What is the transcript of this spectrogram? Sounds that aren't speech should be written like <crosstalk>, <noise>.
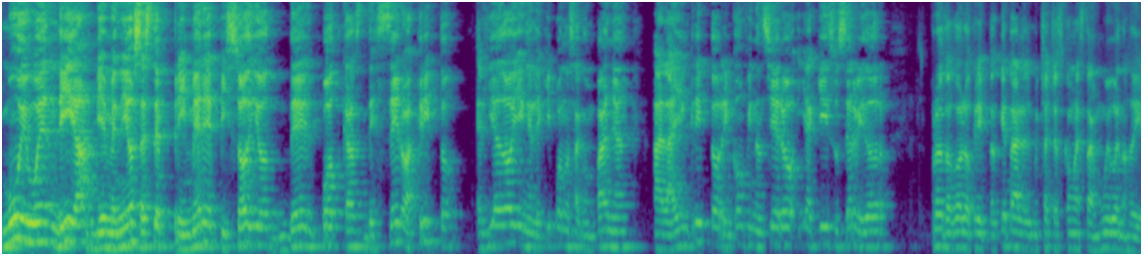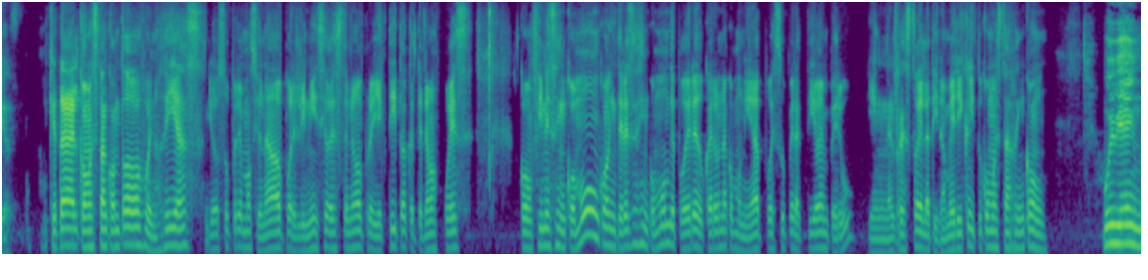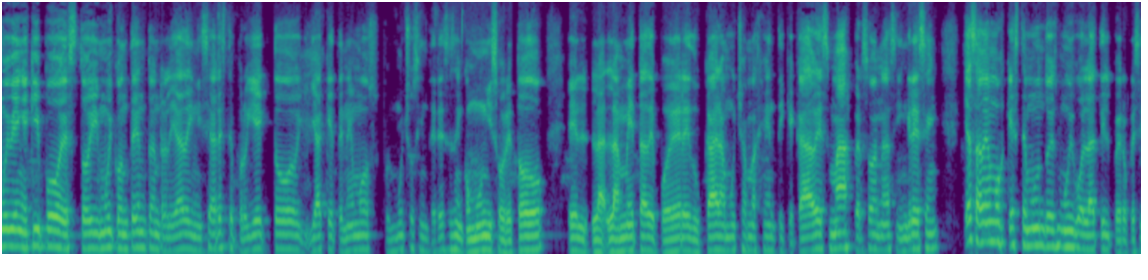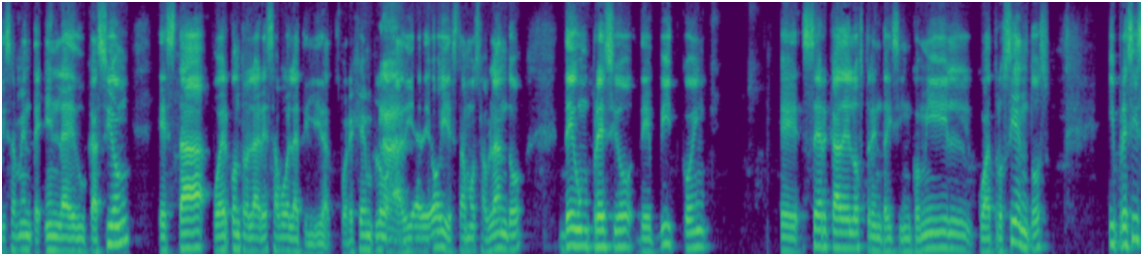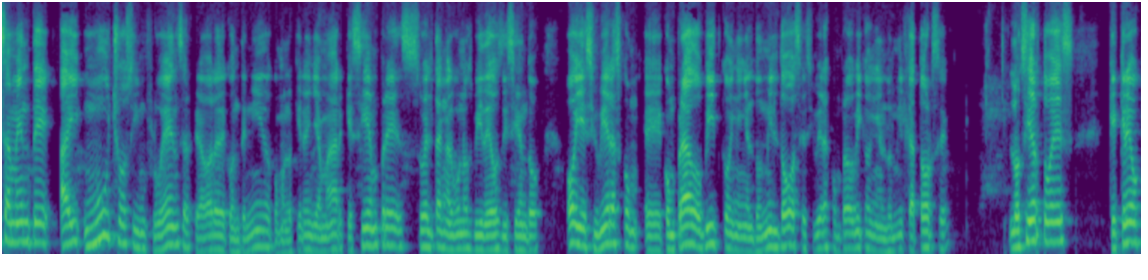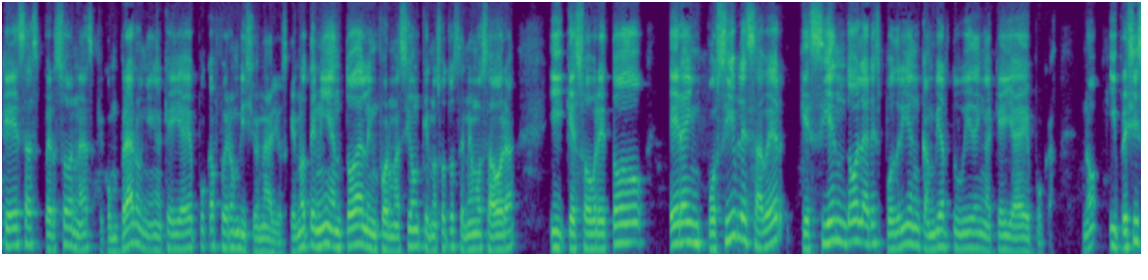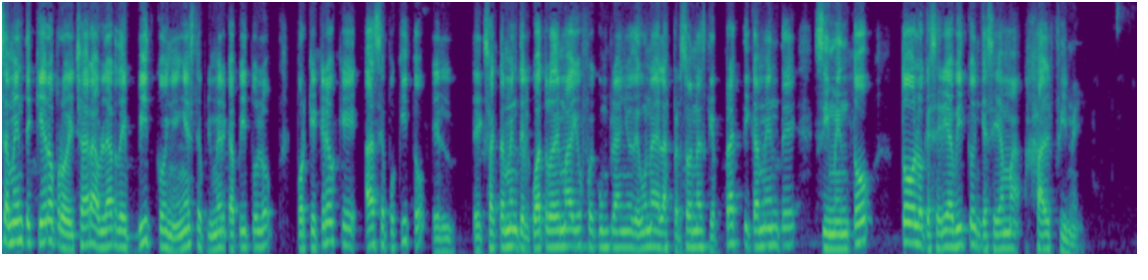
Muy buen día, bienvenidos a este primer episodio del podcast de Cero a Cripto. El día de hoy en el equipo nos acompañan Alain Cripto, Rincón Financiero y aquí su servidor Protocolo Cripto. ¿Qué tal muchachos? ¿Cómo están? Muy buenos días. ¿Qué tal? ¿Cómo están con todos? Buenos días. Yo súper emocionado por el inicio de este nuevo proyectito que tenemos pues con fines en común, con intereses en común de poder educar a una comunidad pues súper activa en Perú y en el resto de Latinoamérica. ¿Y tú cómo estás, Rincón? Muy bien, muy bien equipo. Estoy muy contento en realidad de iniciar este proyecto, ya que tenemos pues, muchos intereses en común y sobre todo la, la, meta de poder educar a mucha más gente y que cada vez más personas ingresen. Ya sabemos que este mundo es muy volátil, pero precisamente en la educación está poder controlar esa volatilidad. Por ejemplo, a día de hoy estamos hablando de un precio de Bitcoin eh, cerca de los 35.400 y precisamente hay muchos influencers, creadores de contenido, como lo quieren llamar, que siempre sueltan algunos videos diciendo, oye, si hubieras eh, comprado Bitcoin en el 2012, si hubieras comprado Bitcoin en el 2014, lo cierto es que creo que esas personas que compraron en aquella época fueron visionarios, que no tenían toda la información que nosotros tenemos ahora y que sobre todo era imposible saber que 100 dólares podrían cambiar tu vida en aquella época. ¿No? Y precisamente quiero aprovechar a hablar de Bitcoin en este primer capítulo, porque creo que hace poquito, el, exactamente el 4 de mayo, fue cumpleaños de una de las personas que prácticamente cimentó todo lo que sería Bitcoin, que se llama Hal Finney.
